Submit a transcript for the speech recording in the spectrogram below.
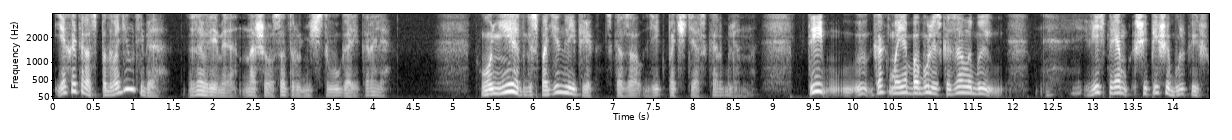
я хоть раз подводил тебя за время нашего сотрудничества у Гарри Короля? — О, нет, господин Липвик, — сказал Дик почти оскорбленно. Ты, как моя бабуля сказала бы, весь прям шипишь и булькаешь.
